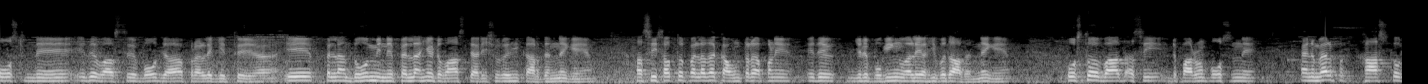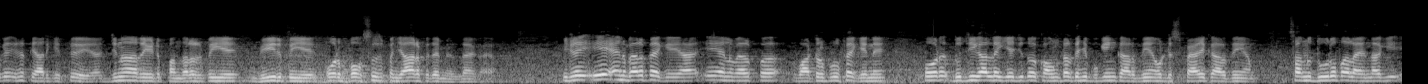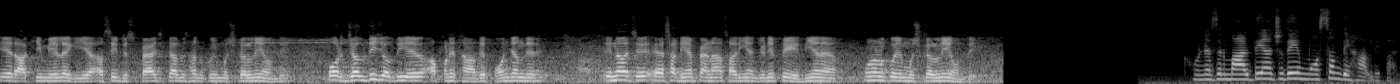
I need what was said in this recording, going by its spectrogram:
ਪੋਸਟ ਨੇ ਇਹਦੇ ਵਾਸਤੇ ਬਹੁਤ ਜ਼ਿਆਦਾ ਉਪਰਾਲੇ ਕੀਤੇ ਆ। ਇਹ ਪਹਿਲਾਂ 2 ਮਹੀਨੇ ਪਹਿਲਾਂ ਹੀ ਐਡਵਾਂਸ ਤਿਆਰੀ ਸ਼ੁਰੂ ਹੀ ਕਰ ਦਿੰਨੇ ਗਏ ਆ। ਅਸੀਂ ਸਭ ਤੋਂ ਪਹਿਲਾਂ ਤਾਂ ਕਾਊਂਟਰ ਆਪਣੇ ਇਹਦੇ ਜਿਹੜੇ ਬੁਕਿੰਗ ਵਾਲੇ ਅਸੀਂ ਵਧਾ ਦਿੰਨੇ ਗਏ ਆ। ਉਸ ਤੋਂ ਬਾਅਦ ਅਸੀਂ ਡਿਪਾਰਟਮੈਂਟ ਪੋਸਟ ਨੇ ਐਨਵੈਲਪ ਖਾਸ ਕਰਕੇ ਇਹ ਤਿਆਰ ਕੀਤੇ ਹੋਏ ਆ, ਜਿਨ੍ਹਾਂ ਦਾ ਰੇਟ 15 ਰੁਪਏ 20 ਰੁਪਏ ਔਰ ਬਾਕਸਸ 50 ਰੁਪਏ ਦਾ ਮਿਲਦਾ ਹੈਗਾ ਆ। ਜਿਹੜੇ ਇਹ ਐਨਵੈਲਪ ਹੈਗੇ ਆ, ਇਹ ਐਨਵੈਲਪ ਵਾਟਰਪ੍ਰੂਫ ਹੈਗੇ ਨੇ। ਔਰ ਦੂਜੀ ਗੱਲ ਹੈਗੀ ਹੈ ਜਦੋਂ ਕਾਊਂਟਰ ਤੇ ਅਸੀਂ ਬੁਕਿੰਗ ਕਰਦੇ ਆ ਔਰ ਡਿਸਪੈਚ ਕਰਦੇ ਆ, ਸਾਨੂੰ ਦੂਰੋਂ ਪਤਾ ਲੱਗ ਜਾਂਦਾ ਕਿ ਇਹ ਰਾਖੀ ਮੇਲ ਹੈਗੀ ਆ, ਅਸੀਂ ਡਿਸਪੈਚ ਕਰਨ ਸਾਨੂੰ ਕੋਈ ਮੁਸ਼ਕਲ ਨਹੀਂ ਆਉਂਦੀ। ਔਰ ਜਲਦੀ ਜਲਦੀ ਇਹ ਆਪਣੇ ਥਾਂ ਤੇ ਪਹੁੰਚ ਜਾਂਦੇ ਨੇ। ਇਹਨਾਂ 'ਚ ਇਹ ਸਾਡੀਆਂ ਭੈਣਾਂ ਸਾਰੀਆਂ ਜਿਹੜੀਆਂ ਭੇਜਦੀਆਂ ਨੇ, ਉਹਨਾਂ ਨੂੰ ਕੋਈ ਮੁਸ਼ਕਲ ਨਹੀਂ ਆਉਂਦੀ। ਹੁਣ ਨਜ਼ਰ ਮਾਰਦੇ ਹਾਂ ਅੱਜ ਦੇ ਮੌਸਮ ਦੇ ਹਾਲ ਦੇ ਵੱਲ।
